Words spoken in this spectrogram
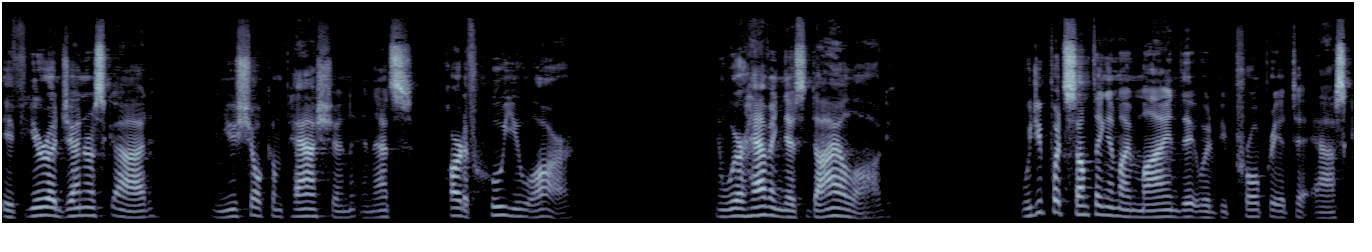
if you're a generous God and you show compassion and that's part of who you are, and we're having this dialogue, would you put something in my mind that would be appropriate to ask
